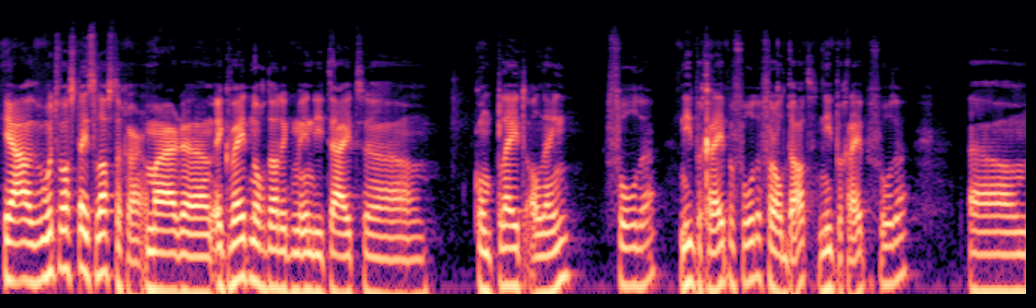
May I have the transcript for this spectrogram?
Ja, het wordt wel steeds lastiger. Maar eh, ik weet nog dat ik me in die tijd compleet alleen voelde. Niet begrepen voelde, vooral dat, niet begrepen voelde. Ehm,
